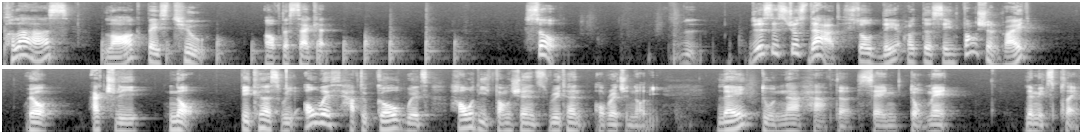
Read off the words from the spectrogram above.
plus log base 2 of the second. So this is just that. So they are the same function, right? Well, actually, no, because we always have to go with how the function is written originally. They do not have the same domain. Let me explain.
